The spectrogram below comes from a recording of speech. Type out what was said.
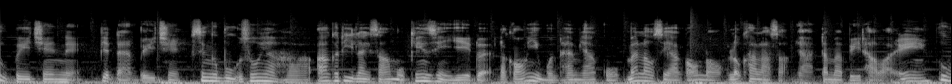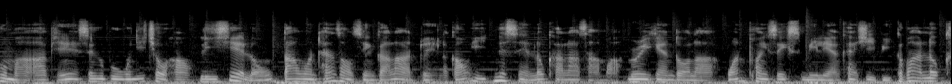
ုပေးခြင်းနဲ့ ပြစ်ဒဏ်ပေးခြင်းစင်ကာပူအစိုးရဟာအာဂတိလိုက်စားမှုကင်းစင်ရေးအတွက်၎င်း၏ဝန်ထမ်းများကိုမက်လောက်ဆရာကောင်းသောလောက်ခလာစာများတတ်မှတ်ပေးထားပါတယ်။ဥပမာအားဖြင့်စင်ကာပူဝန်ကြီးချုပ်ဟောင်းလီရှဲလုံတာဝန်ထမ်းဆောင်စဉ်ကာလအတွင်း၎င်း၏နှစ်စဉ်လောက်ခလာစာမှာ American Dollar 1.6 million ခန့်ရှိပြီးကမ္ဘာလောက်ခ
